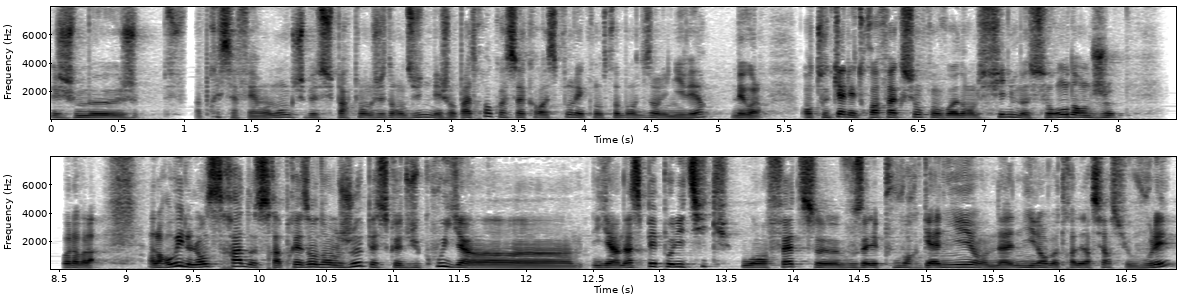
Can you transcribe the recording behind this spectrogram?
Je me, Après, ça fait un moment que je me suis pas replongé dans Dune, mais je vois pas trop à quoi ça correspond les contrebandistes dans l'univers. Mais voilà. En tout cas, les trois factions qu'on voit dans le film seront dans le jeu. Voilà, voilà. Alors oui, le Landsrad sera présent dans le jeu parce que du coup, il y, a un... aspect politique où en fait, euh, vous allez pouvoir gagner en annihilant votre adversaire si vous voulez.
